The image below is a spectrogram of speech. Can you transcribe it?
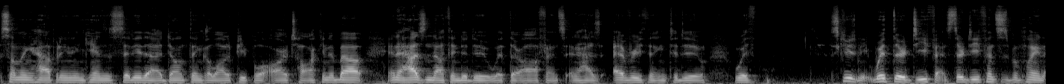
something happening in Kansas City that I don't think a lot of people are talking about, and it has nothing to do with their offense, and it has everything to do with excuse me, with their defense. Their defense has been playing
